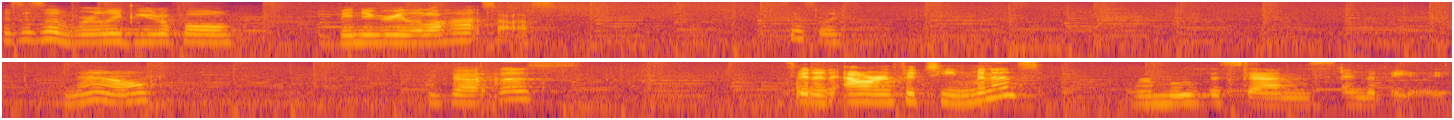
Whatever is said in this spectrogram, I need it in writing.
This is a really beautiful vinegary little hot sauce. Sicily. Now, we've got this. It's been an hour and 15 minutes. Remove the stems and the bay leaf.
